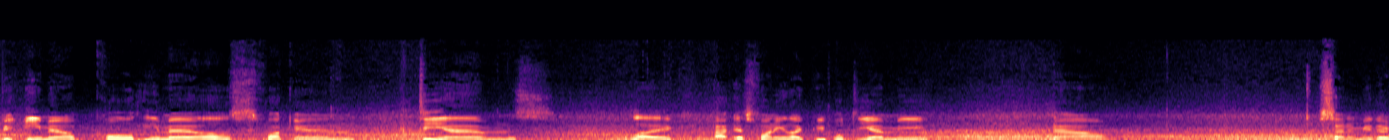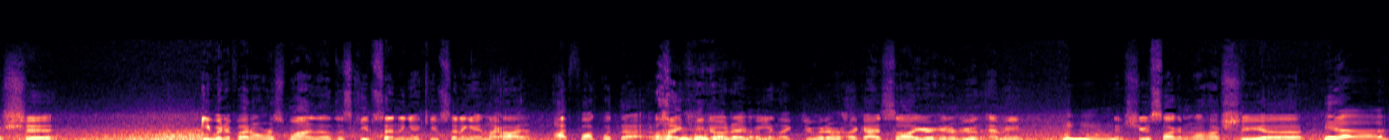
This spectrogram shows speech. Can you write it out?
Be email, cold emails, fucking DMs. Like I- it's funny, like people DM me now, sending me their shit. Even if I don't respond, they'll just keep sending it, keep sending it, and like Yeah. I, I fuck with that. Like you know what I mean? Like do whatever. Like I saw your interview with Emmy, Mm-hmm. and she was talking about how she uh, Yeah.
